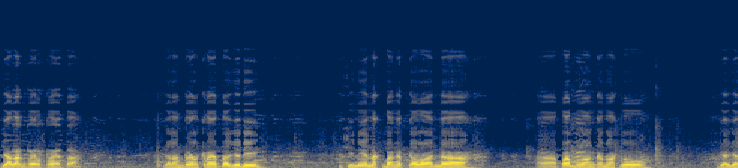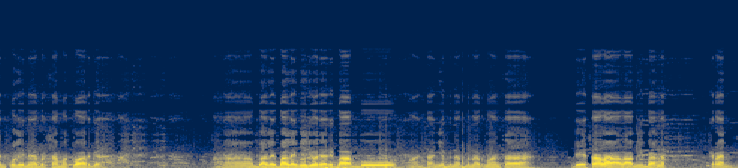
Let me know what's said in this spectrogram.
jalan rel kereta, jalan rel kereta. Jadi di sini enak banget kalau anda eh, apa meluangkan waktu jajan kuliner bersama keluarga. Eh, Balai-balainya juga dari bambu, nuansanya benar-benar nuansa desa lah, alami banget, keren.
